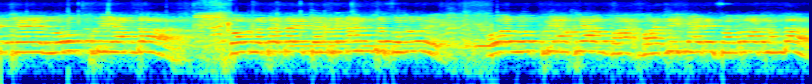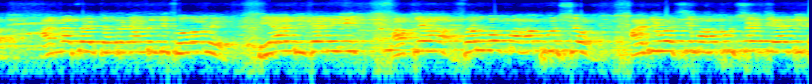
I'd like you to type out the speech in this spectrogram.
तालुक्याचे लोकप्रिय आमदार सौ लताताई चंद्रकांत सोनवणे व लोकप्रिय आपल्या माजी कायदे सम्राट आमदार अण्णासाहेब चंद्रकांतजी सोनवणे. या ठिकाणी आपल्या सर्व महापुरुष आदिवासी महापुरुषांची या ठिकाणी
